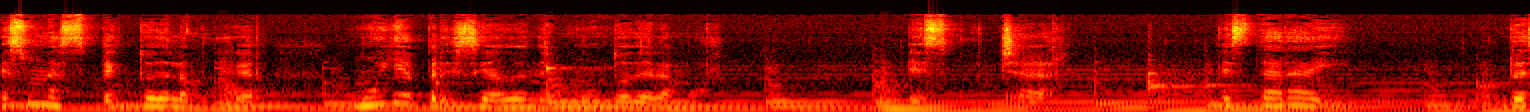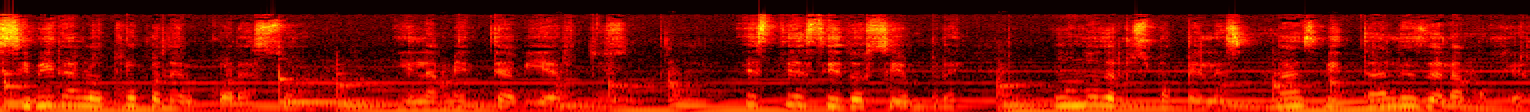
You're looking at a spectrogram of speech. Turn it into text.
es un aspecto de la mujer muy apreciado en el mundo del amor. Escuchar, estar ahí, recibir al otro con el corazón y la mente abiertos. Este ha sido siempre uno de los papeles más vitales de la mujer.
